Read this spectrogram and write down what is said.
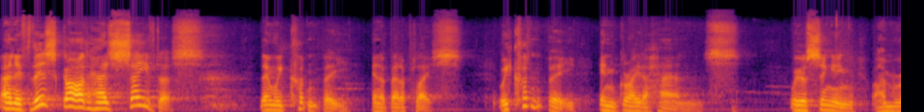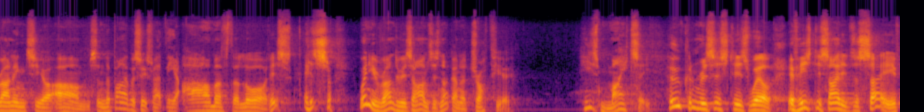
And if this God has saved us, then we couldn't be in a better place. We couldn't be in greater hands. We were singing, I'm running to your arms. And the Bible speaks about the arm of the Lord. It's, it's, when you run to his arms, he's not going to drop you. He's mighty. Who can resist his will? If he's decided to save,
